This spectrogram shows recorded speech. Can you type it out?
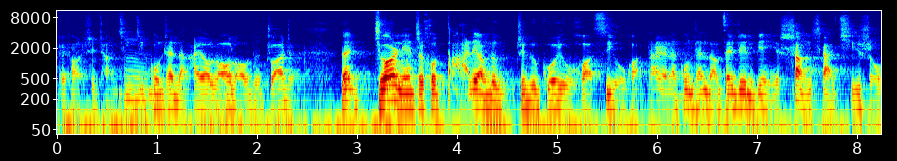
开放市场经济，共产党还要牢牢的抓着。但九二年之后，大量的这个国有化、私有化，当然了，共产党在这里边也上下其手，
